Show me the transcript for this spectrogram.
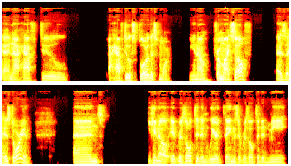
And I have to, I have to explore this more, you know, from myself as a historian. And, you know, it resulted in weird things. It resulted in me,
